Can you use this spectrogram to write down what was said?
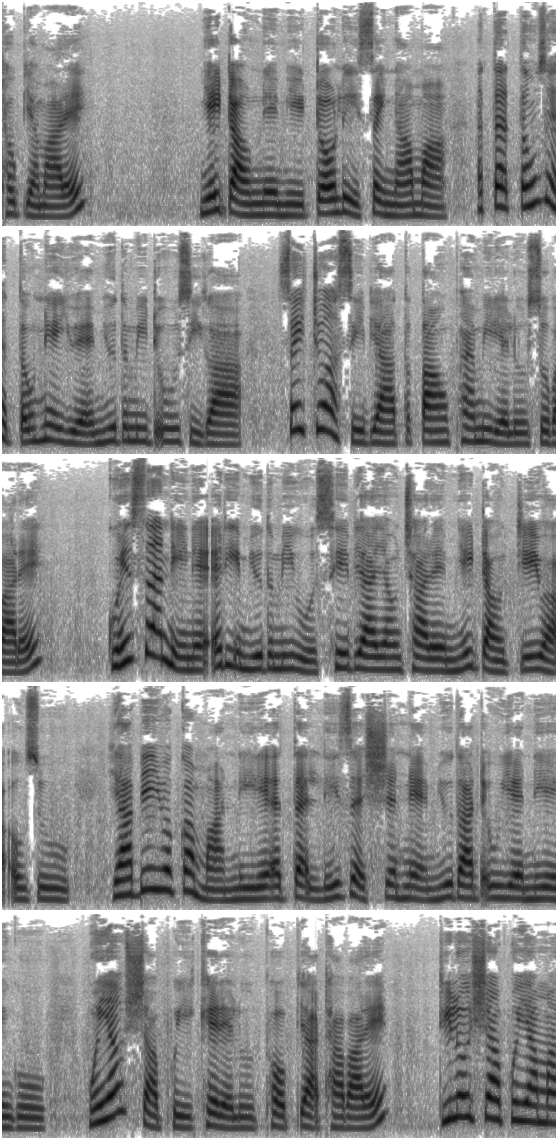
ထုတ်ပြန်ပါတယ်။ မြိတ်တောင်နယ်မြေတောလေစိတ်နားမှာအသက်33နှစ်အရွယ်အမျိုးသမီးတဦးစီကစိတ်ကြွဆေးပြားတထောင်ဖမ်းမိတယ်လို့ဆိုပါတယ်။ဂွင်းဆက်အနေနဲ့အဲ့ဒီအမျိုးသမီးကိုဆေးပြားရောင်းချတဲ့မြိတ်တောင်ကျေးရွာအုပ်စုရာပြည့်ရွက်ကမှာနေတဲ့အသက်48နှစ်အမျိုးသားတဦးရဲ့နေအိမ်ကိုဝင်ရောက်ရှာဖွေခဲ့တယ်လို့ဖော်ပြထားပါတယ်။ဒီလိုရှာဖွေရမှာ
